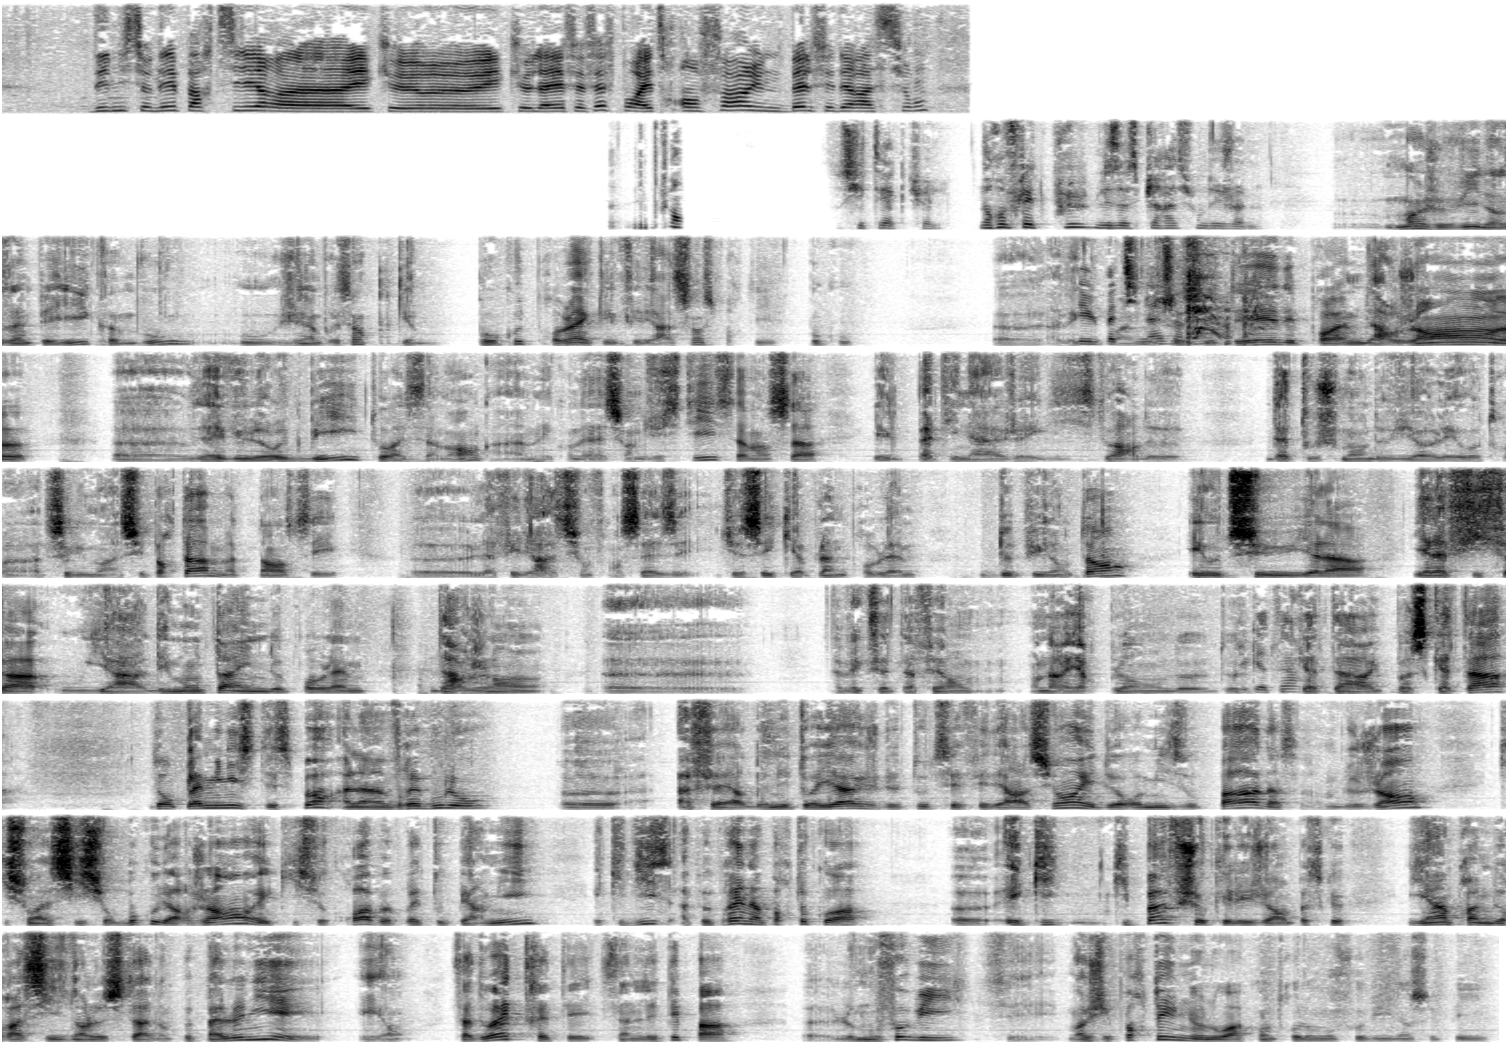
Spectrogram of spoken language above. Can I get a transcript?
démissionner, partir euh, et, que, et que la FFF pourra être enfin une belle fédération. Société actuelle ne reflète plus les aspirations des jeunes moi, je vis dans un pays comme vous où j'ai l'impression qu'il y a beaucoup de problèmes avec les fédérations sportives. Beaucoup. Euh, avec Et le patinage. Des sociétés, des problèmes d'argent. Euh, euh, vous avez vu le rugby tout récemment, quand même, les condamnations de justice. Avant ça, il y a eu le patinage avec des histoires de, d'attouchement, de viol et autres absolument insupportables. Maintenant, c'est la Fédération française. Et Dieu sait qu'il y a plein de problèmes depuis longtemps. Et au-dessus, il y a la, il y a la FIFA où il y a des montagnes de problèmes d'argent euh, avec cette affaire en, arrière-plan de, Qatar. et post-Qatar. Donc la ministre des Sports, elle a un vrai boulot euh, à faire de nettoyage de toutes ces fédérations et de remise au pas d'un certain nombre de gens qui sont assis sur beaucoup d'argent et qui se croient à peu près tout permis et qui disent à peu près n'importe quoi. Euh, et qui, qui, peuvent choquer les gens parce que il y a un problème de racisme dans le stade, on ne peut pas le nier. Et ça doit être traité. Ça ne l'était pas. Euh, l'homophobie, moi j'ai porté une loi contre l'homophobie dans ce pays.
